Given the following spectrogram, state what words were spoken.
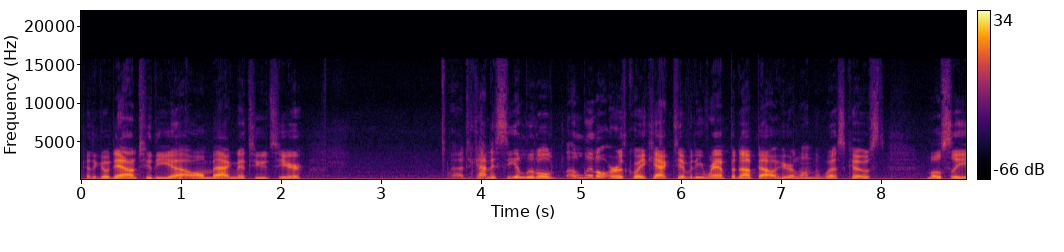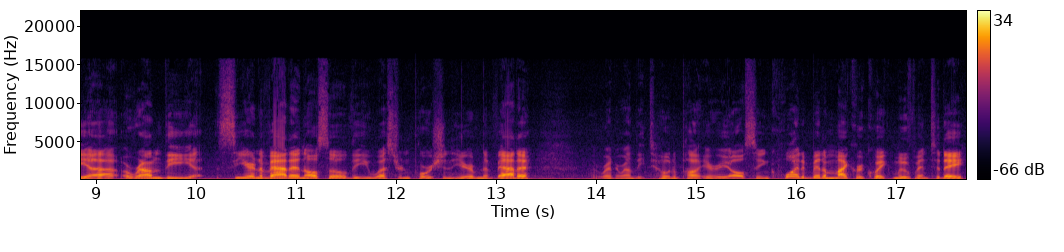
Got to go down to the uh, all magnitudes here. uh, to kind of see a little a little earthquake activity ramping up out here along the west coast, mostly uh, around the Sierra Nevada and also the western portion here of Nevada, right around the Tonopah area. All seeing quite a bit of microquake movement today.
